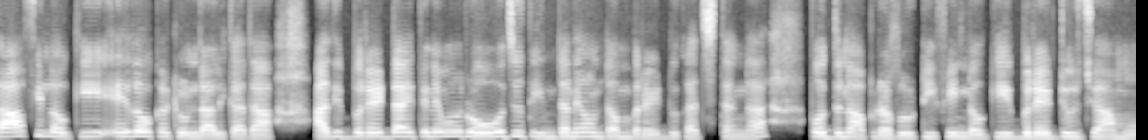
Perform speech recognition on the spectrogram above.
కాఫీలోకి ఏదో ఒకటి ఉండాలి కదా! అది బ్రెడ్ అయితేనేమో రోజు తింటూనే ఉంటాం బ్రెడ్ ఖచ్చితంగా. పొద్దున అప్పుడప్పుడు టిఫిన్‌లోకి బ్రెడ్ జాము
